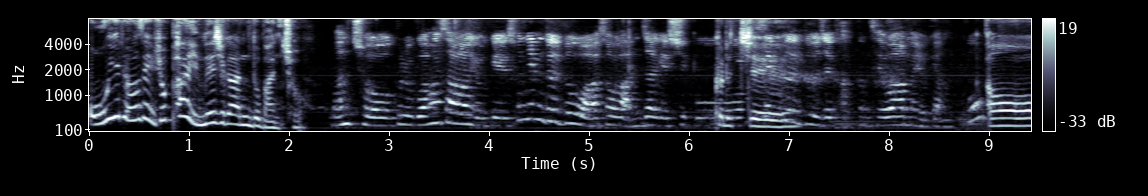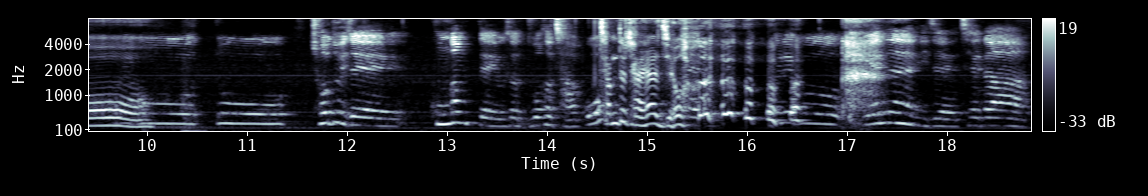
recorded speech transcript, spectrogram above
오히려 선생님 쇼파에 있는 시간도 많죠. 많죠. 그리고 항상 여기 손님들도 와서 앉아 계시고 그렇지. 학생들도 이제 가끔 대화하면 여기 앉고 어. 그리고 또 저도 이제 공강 때 여기서 누워서 자고 잠도 자야죠. 그리고 얘는 이제 제가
